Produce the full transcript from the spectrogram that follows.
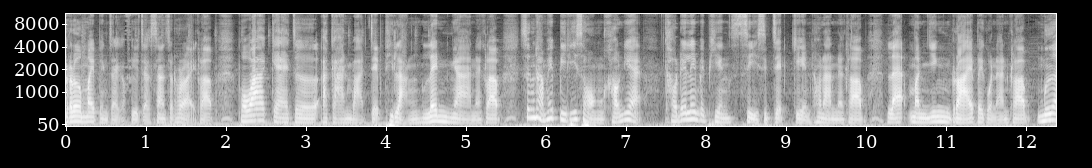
เริ่มไม่เป็นใจกับฟิลแจ็กสันสักเท่าไหร่ครับ เพราะว่าแกเจออาการบาดเจ็บที่หลังเล่นงานนะครับ ซึ่งทำให้ปีที่ 2 ของเขาเนี่ยเขาได้เล่นไปเพียง 47 เกมเท่านั้นนะครับ และมันยิ่งร้ายไปกว่านั้นครับ เมื่อ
